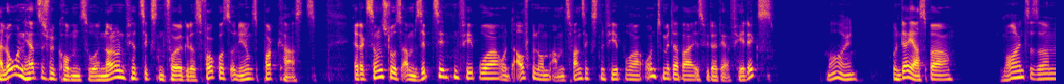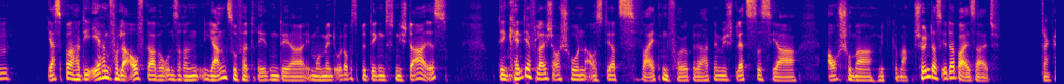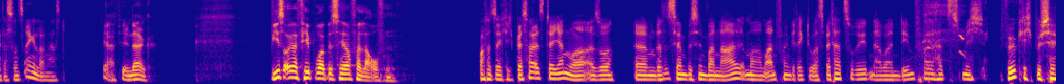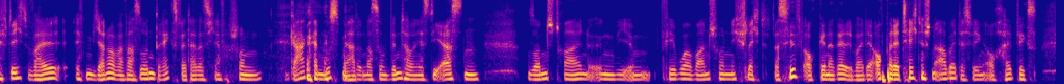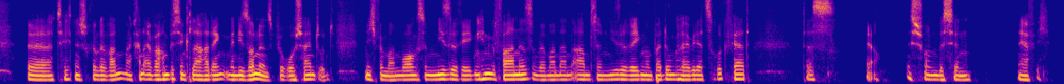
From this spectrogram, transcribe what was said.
Hallo und herzlich willkommen zur 49. Folge des Focus und Linux Podcasts. Redaktionsschluss am 17. Februar und aufgenommen am 20. Februar und mit dabei ist wieder der Felix. Moin. Und der Jasper. Moin zusammen. Jasper hat die ehrenvolle Aufgabe, unseren Jan zu vertreten, der im Moment urlaubsbedingt nicht da ist. Den kennt ihr vielleicht auch schon aus der zweiten Folge. Der hat nämlich letztes Jahr auch schon mal mitgemacht. Schön, dass ihr dabei seid. Danke, dass du uns eingeladen hast. Ja, vielen Dank. Wie ist euer Februar bisher verlaufen? Auch tatsächlich besser als der Januar. Also ähm, das ist ja ein bisschen banal, immer am Anfang direkt über das Wetter zu reden, aber in dem Fall hat es mich wirklich beschäftigt, weil im Januar war einfach so ein Dreckswetter, dass ich einfach schon gar keine Lust mehr hatte nach so einem Winter und jetzt die ersten Sonnenstrahlen irgendwie im Februar waren schon nicht schlecht. Das hilft auch generell, bei der, auch bei der technischen Arbeit, deswegen auch halbwegs äh, technisch relevant. Man kann einfach ein bisschen klarer denken, wenn die Sonne ins Büro scheint und nicht, wenn man morgens im Nieselregen hingefahren ist und wenn man dann abends im Nieselregen und bei Dunkelheit wieder zurückfährt. Das ist schon ein bisschen nervig.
